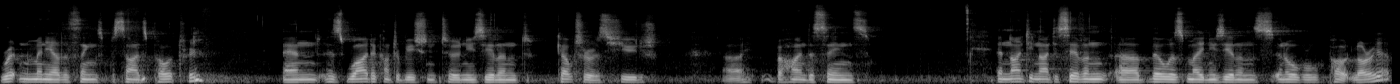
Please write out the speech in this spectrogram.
written many other things besides poetry, and his wider contribution to New Zealand culture is huge uh, behind the scenes. In 1997, uh, Bill was made New Zealand's inaugural Poet Laureate.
